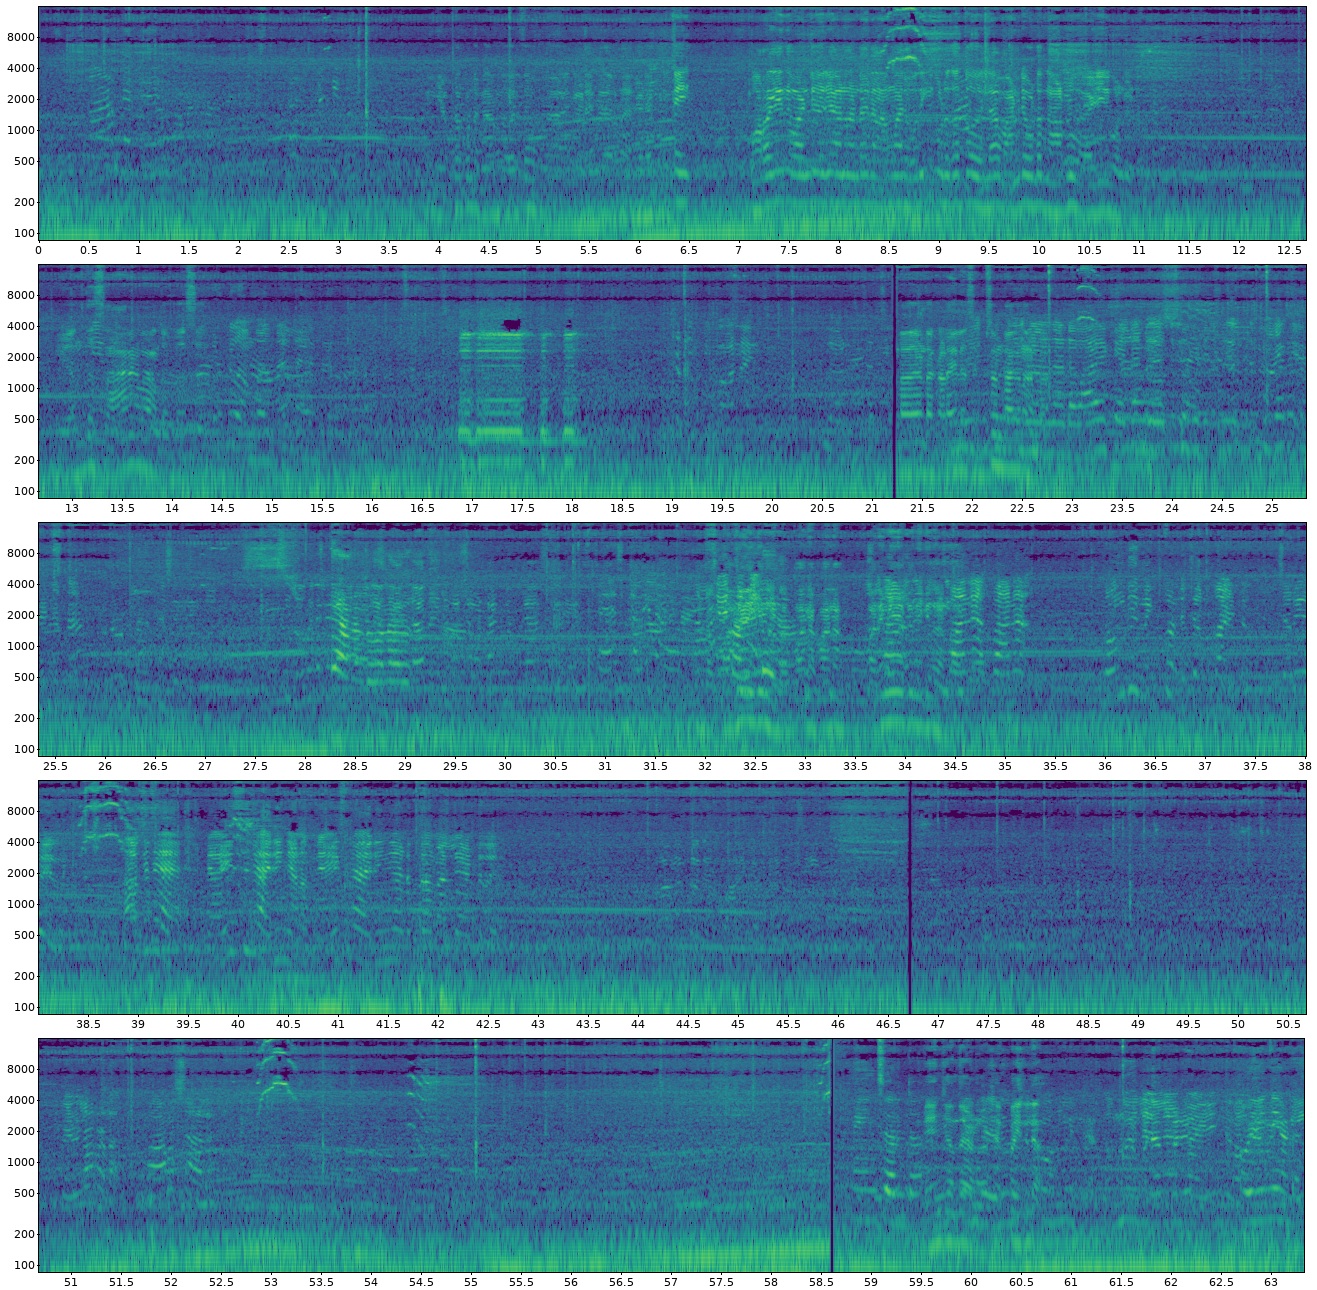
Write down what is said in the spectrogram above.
അതുകൊണ്ട് കടയിൽ ചിപ്സ് ഉണ്ടാക്കുന്നുണ്ട് എന്നിട്ട് വാഴക്കെല്ലാം വെച്ച് പിടിച്ച് പന പന പനമീനൊക്കെ നിൽക്കുന്നുണ്ട് പന പന നൊന്തി നിൽക്കുന്നുണ്ട് ചെറുതായിട്ട് ചെറിയ ഇത് അതിനെ നൈസിന് അരിഞ്ഞണം നൈസിന് അരിഞ്ഞെടുത്താൽ നല്ലതായിട്ട് വരും വെള്ളറട പാറശാല മെയിൻ ചന്ത മെയിൻ ചന്തയാണ് പക്ഷെ ഇപ്പൊ ഇല്ല ഒന്നുമില്ല എല്ലാം കഴിഞ്ഞു ഒഴിഞ്ഞുണ്ട്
